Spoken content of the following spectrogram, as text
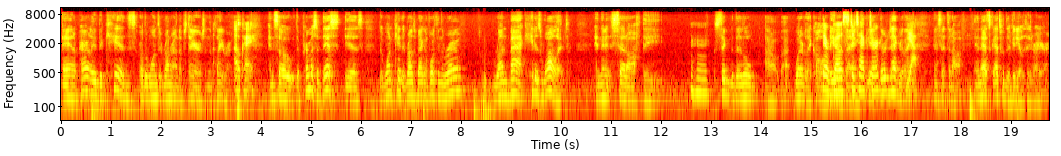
And apparently the kids are the ones that run around upstairs in the playroom. Okay. And so the premise of this is the one kid that runs back and forth in the room, run back, hit his wallet, and then it set off the hmm sig- the little I don't, whatever they call it. Their them, ghost detector? Yeah, their detector thing. Yeah. And sets it off. And that's that's what the video is right here.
